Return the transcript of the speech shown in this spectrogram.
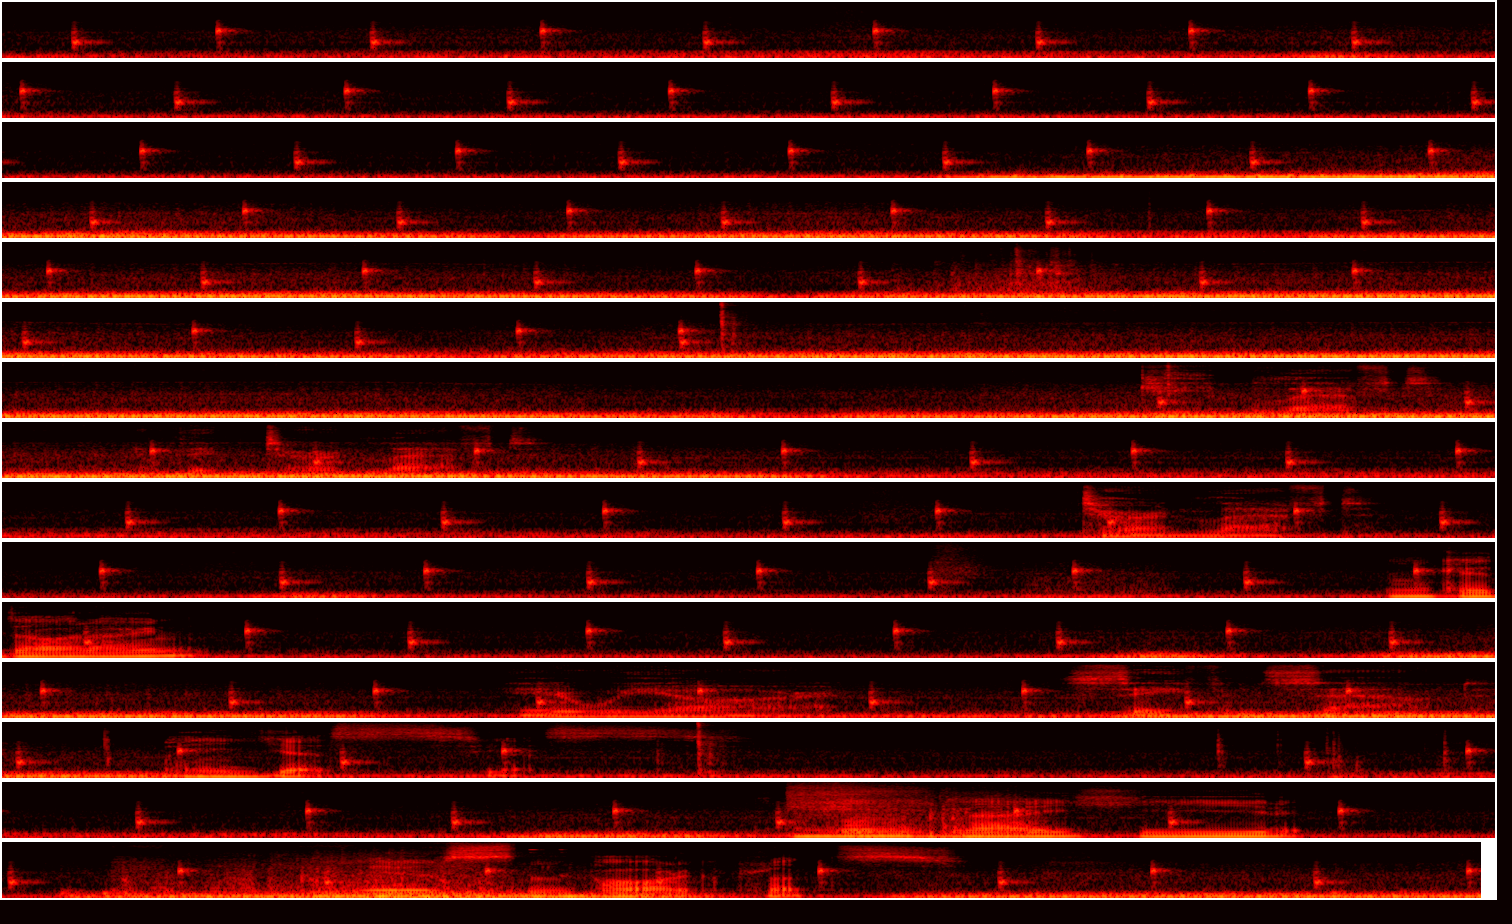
Keep left, and then turn left. Turn left. Okay, da rein. Here we are, safe and sound. Yes, yes. Und dann gleich hier den ersten Parkplatz.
